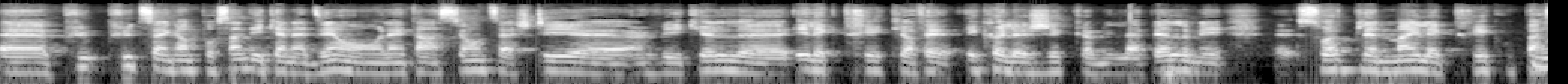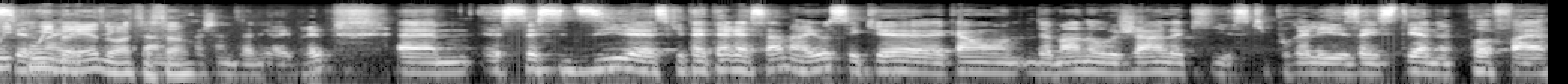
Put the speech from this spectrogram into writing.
euh, plus, plus de 50% des Canadiens ont l'intention de s'acheter euh, un véhicule euh, électrique, en fait écologique comme ils l'appellent, mais soit pleinement électrique ou partiellement oui, hybride, ouais, c'est ça. les prochaines années hybride. ceci dit, ce qui est intéressant, Mario, c'est que quand on demande aux gens là, qui, ce qui pourrait les inciter à ne pas faire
